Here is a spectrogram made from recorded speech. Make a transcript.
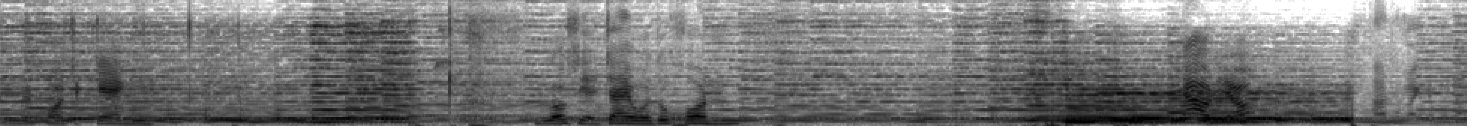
ยังไม่พอจะแกล้งไงเราเสียใจว่ะทุกคน อ้าเดี๋ยวอ้าทำไมกลับมาล่ะ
